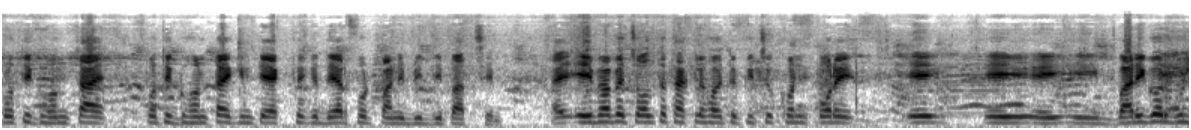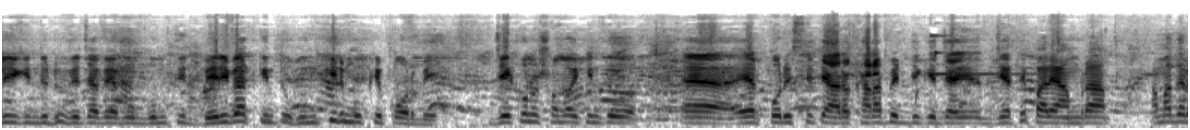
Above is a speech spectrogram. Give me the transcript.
প্রতি ঘন্টায় প্রতি ঘন্টায় কিন্তু এক থেকে দেড় ফুট পানি বৃদ্ধি পাচ্ছে। এইভাবে চলতে থাকলে হয়তো কিছুক্ষণ পরে এই এই এই এই বাড়িঘরগুলি কিন্তু ডুবে যাবে এবং গুমতির বেরিবাদ কিন্তু হুমকির মুখে পড়বে। যে কোনো সময় কিন্তু এর পরিস্থিতি আরও খারাপের দিকে যেতে পারে। আমরা, আমাদের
